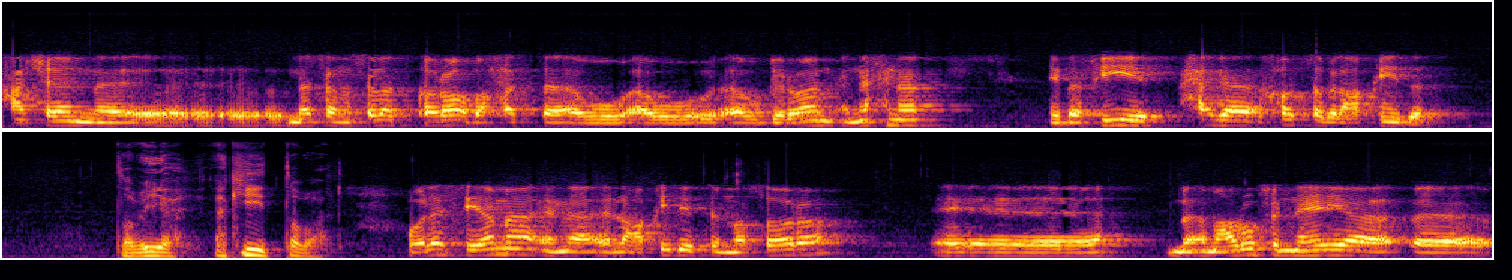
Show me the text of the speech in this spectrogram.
عشان آه، مثلا صلة قرابة حتى أو أو أو جيران إن إحنا يبقى في حاجة خاصة بالعقيدة. طبيعي. أكيد طبعا. ولا سيما إن عقيدة النصارى آه، معروف إن هي آه،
